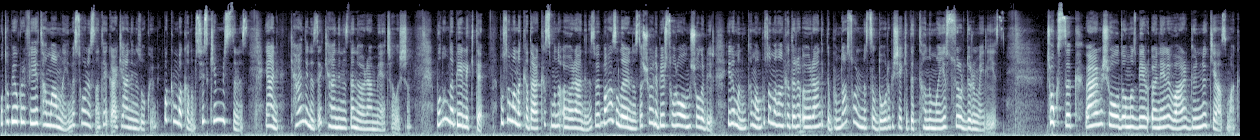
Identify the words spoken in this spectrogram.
Otobiyografiyi tamamlayın ve sonrasında tekrar kendiniz okuyun. Bir bakın bakalım siz kimmişsiniz? Yani kendinizi kendinizden öğrenmeye çalışın. Bununla birlikte bu zamana kadar kısmını öğrendiniz ve bazılarınızda şöyle bir soru olmuş olabilir. İrem Hanım tamam bu zamana kadar öğrendik de bundan sonra nasıl doğru bir şekilde tanımayı sürdürmeliyiz? Çok sık vermiş olduğumuz bir öneri var günlük yazmak.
